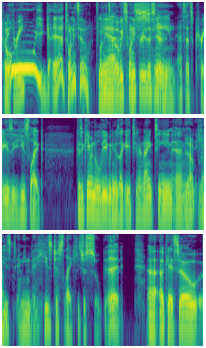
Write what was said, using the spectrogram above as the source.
23? Ooh, got, yeah, 22. 22. Yeah, He'll be that's 23 this year. That's that's crazy. He's like cuz he came into the league when he was like 18 or 19 and Yep, yep. he's I mean, but he's just like he's just so good. Uh, okay, so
